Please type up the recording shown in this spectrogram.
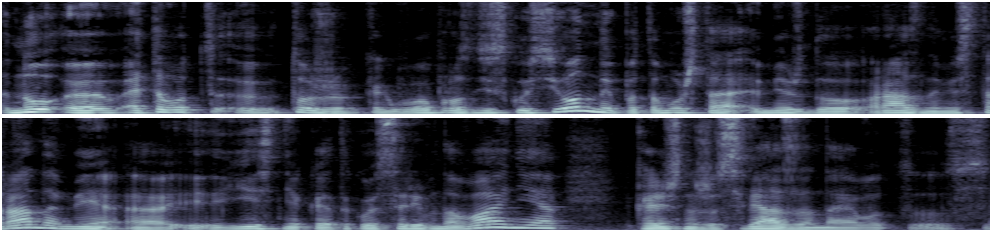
Ну, э, это вот э, тоже как бы вопрос дискуссионный, потому что между разными странами э, есть некое такое соревнование, конечно же, связанное вот с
